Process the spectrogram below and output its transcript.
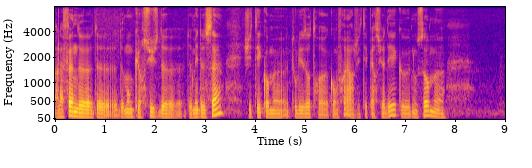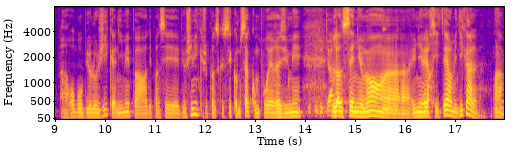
à la fin de, mon cursus de, médecin, j'étais comme euh, tous les autres confrères, j'étais persuadé que nous sommes euh, un robot biologique animé par des pensées biochimiques. Je pense que c'est comme ça qu'on pourrait résumer l'enseignement euh, universitaire médical. Voilà.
